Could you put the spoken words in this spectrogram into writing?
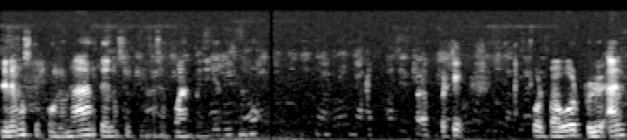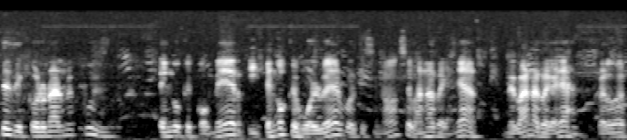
tenemos que coronarte, no sé qué, no sé cuánto. Y ella dice, no, porque, por favor, antes de coronarme, pues tengo que comer y tengo que volver, porque si no, se van a regañar, me van a regañar, perdón.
